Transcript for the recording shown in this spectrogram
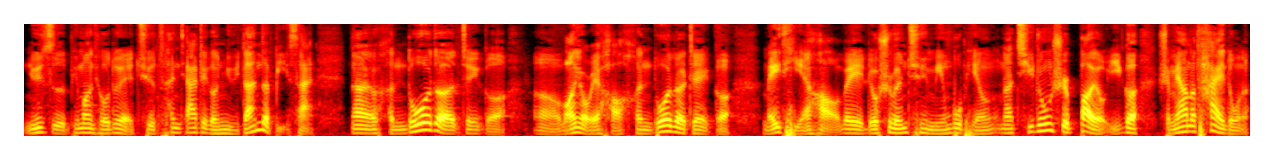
女子乒乓球队去参加这个女单的比赛，那很多的这个呃网友也好，很多的这个媒体也好，为刘诗雯去鸣不平。那其中是抱有一个什么样的态度呢？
